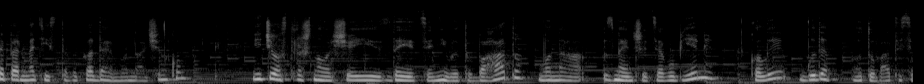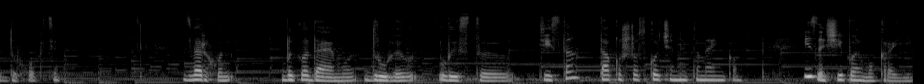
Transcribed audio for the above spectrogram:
Тепер на тісто викладаємо начинку. Нічого страшного, що її здається нібито багато, вона зменшиться в об'ємі, коли буде готуватися в духовці. Зверху викладаємо другий лист е, тіста, також розкочений тоненько, і защіпуємо краї.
